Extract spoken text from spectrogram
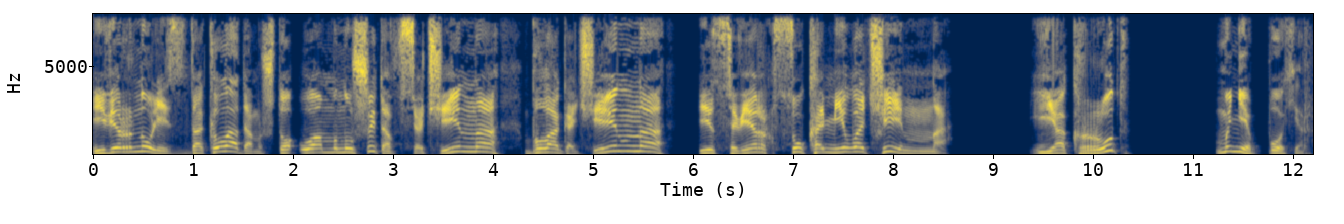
И вернулись с докладом, что у амнушитов все чинно, благочинно и сверх, сука, милочинно. Я крут? Мне похер.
